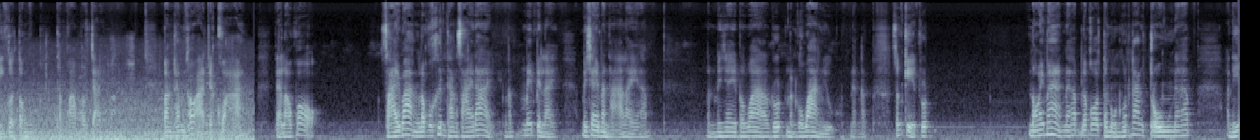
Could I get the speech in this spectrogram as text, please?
นี้ก็ต้องทำความเข้าใจ บางคันเขาอาจจะขวา แต่เราก็ซ้ายบ้างเราก็ขึ้นทางซ้ายได้ครับไม่เป็นไรไม่ใช่ปัญหาอะไรครับ มันไม่ใช่เพราะว่ารถมันก็ว่างอยู่นะครับ สังเกตรถน้อยมากนะครับ แล้วก็ถนนค่อนข้างตรงนะครับ อันนี้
